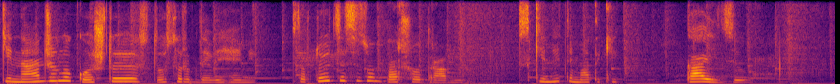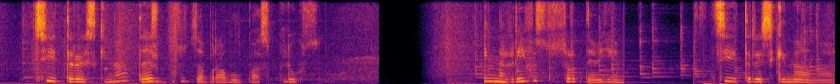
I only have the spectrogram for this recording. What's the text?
Скін Анджело коштує 149 гемів. Стартується сезон 1 травня. Скіни тематики Кайдзю. Ці три скіна теж будуть за Бравл Pass Plus. Скін на Гріфа 149 гемів. Ці три скіна на,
